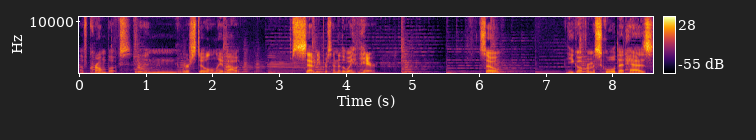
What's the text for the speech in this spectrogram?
of Chromebooks. And we're still only about 70% of the way there. So you go from a school that has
